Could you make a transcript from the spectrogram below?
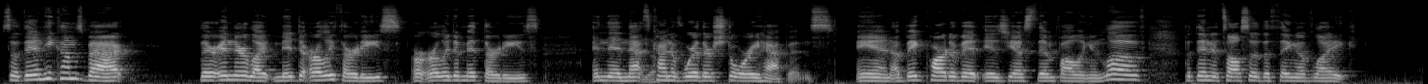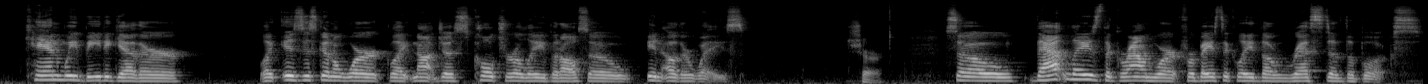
So then he comes back. They're in their like mid to early 30s or early to mid 30s. And then that's Yeah. kind of where their story happens. And a big part of it is, yes, them falling in love. But then it's also the thing of like, can we be together? Like, is this going to work? Like, not just culturally, but also in other ways. Sure. So that lays the groundwork for basically the rest of the books.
